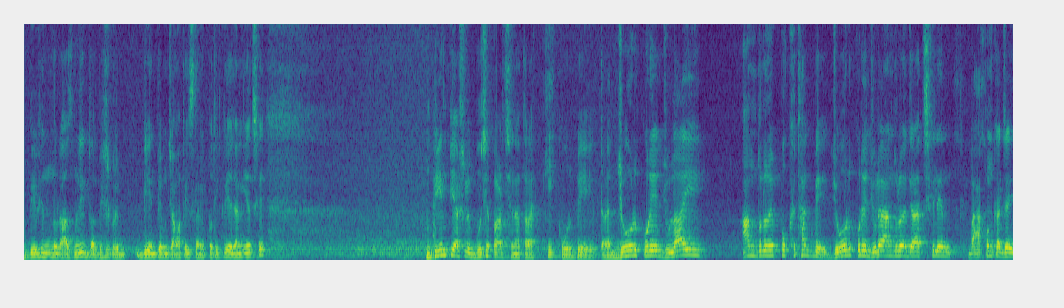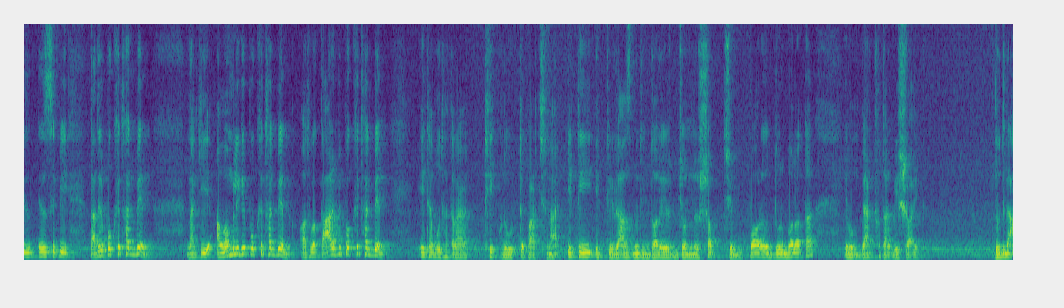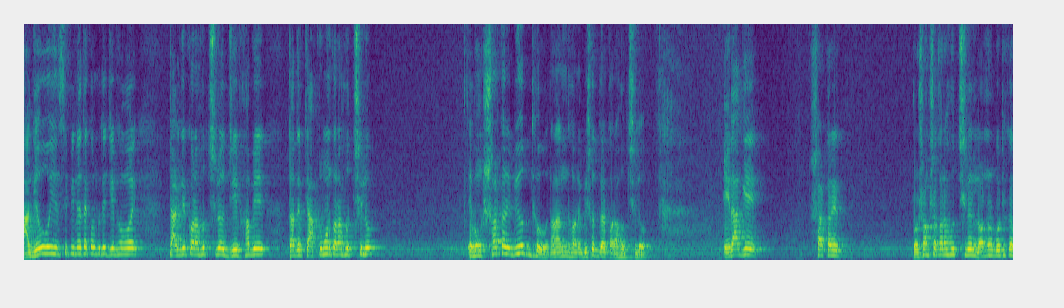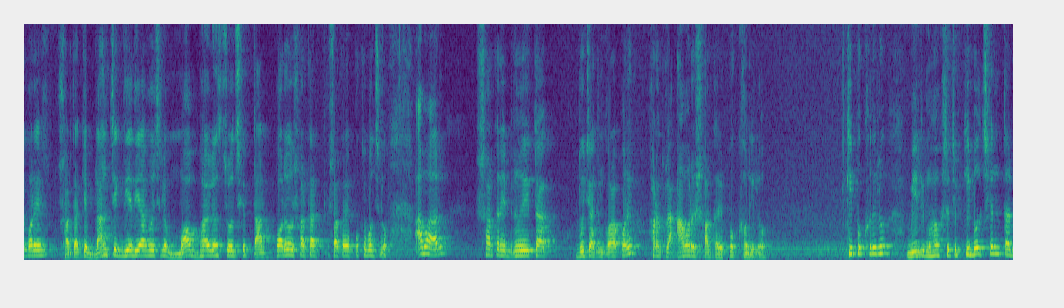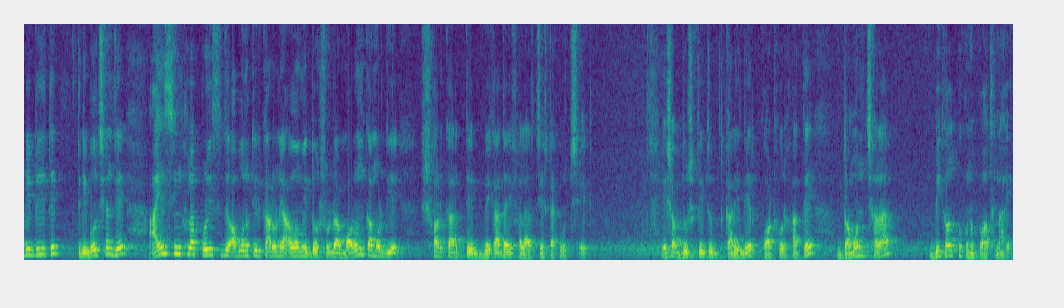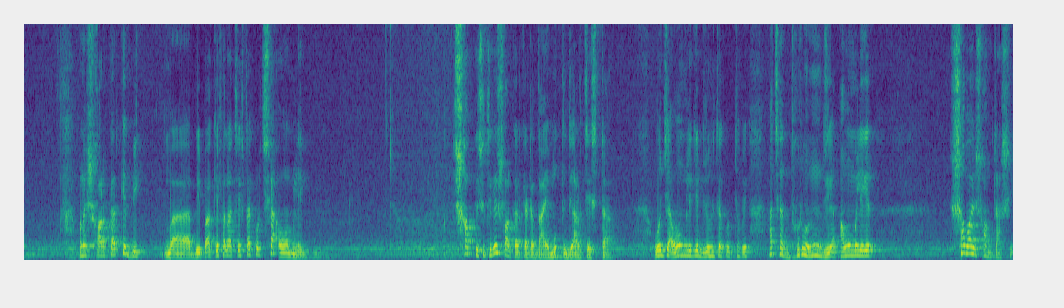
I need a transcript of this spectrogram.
বিভিন্ন রাজনৈতিক দল, বিশেষ করে বিএনপি এবং জামাতে ইসলামী প্রতিক্রিয়া জানিয়েছে। বিএনপি আসলে বুঝে পারছে না তারা কি করবে। তারা জোর করে জুলাই আন্দোলনের পক্ষে থাকবে, জোর করে জুলাই আন্দোলনে যারা ছিলেন বা এখনকার যা এনসিপি, তাদের পক্ষে থাকবেন? নাকি আওয়ামী লীগের পক্ষে থাকবেন? অথবা কার বিপক্ষে থাকবেন? এটা বোধহয় তারা ঠিক করে উঠতে পারছে না। এটি একটি রাজনৈতিক দলের জন্য সবচেয়ে বড় দুর্বলতা এবং ব্যর্থতার বিষয়। দুদিন আগেও এনসিপি নেতাকর্মীদের যেভাবে টার্গেট করা হচ্ছিল, যেভাবে তাদেরকে আক্রমণ করা হচ্ছিল এবং সরকারের বিরুদ্ধেও নানান ধরনের বিষোদ্গার করা হচ্ছিল। এর আগে সরকারের প্রশংসা করা হচ্ছিল, লন্ডন বৈঠকের পরে সরকারকে ব্লাঙ্ক চেক দিয়ে দেওয়া হয়েছিল মব ভায়োলেন্স চলছে, তারপরেও সরকার, সরকারের পক্ষে বলছিল। আবার সরকারের বিরোধিতা দুই চার দিন করার পরে হঠাৎ করে আবারও সরকারের পক্ষ নিল। কি পক্ষ নিল? বিএনপি মহাসচিব কি বলছেন তার বিবৃতিতে? তিনি বলছেন যে, আইন শৃঙ্খলা পরিস্থিতির অবনতির কারণে আওয়ামী দোসররা মরণ কামড় দিয়ে সরকারকে বেকাদায় ফেলার চেষ্টা করছে। এসব দুষ্কৃতকারীদের কঠোর হাতে দমন ছাড়া বিকল্প কোনো পথ নাই। মানে সরকারকে বিপাকে ফেলার চেষ্টা করছে আওয়ামী লীগ। সব কিছু থেকে সরকারকে একটা দায় মুক্তি দেওয়ার চেষ্টা। ওই যে আওয়ামী লীগের বিরোধিতা করতে হবে। আচ্ছা ধরুন যে আওয়ামী লীগের সবাই সন্ত্রাসী।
